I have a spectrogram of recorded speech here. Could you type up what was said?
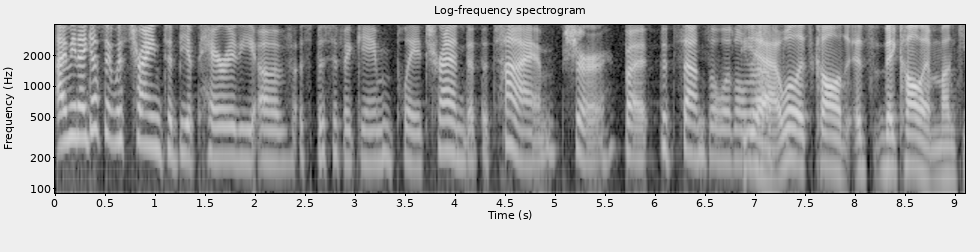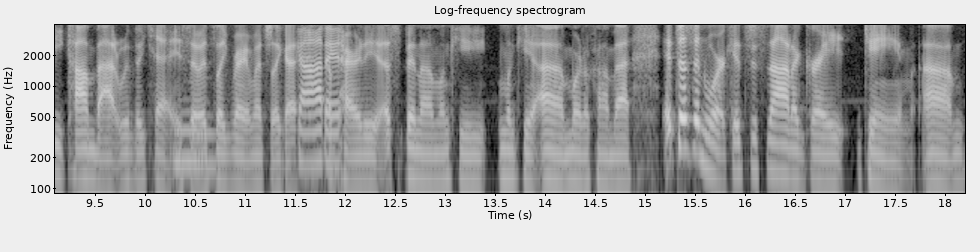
I mean, I guess it was trying to be a parody of a specific gameplay trend at the time, sure, but it sounds a little Yeah, rough. well, it's called it's they call it Monkey Kombat with a K, so it's like very much like a, Mm. A parody, a spin on Monkey Monkey uh, Mortal Kombat. It doesn't work. It's just not a great game. Um,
